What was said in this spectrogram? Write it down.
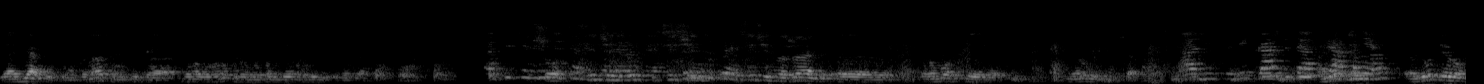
Я дякую тим виконавцям, які за до нового року зробили тому будинок робити ці проблеми. Що січень, січень, січень, на жаль, е, роботи не робиться десятки. люди день свято. Люди робили.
